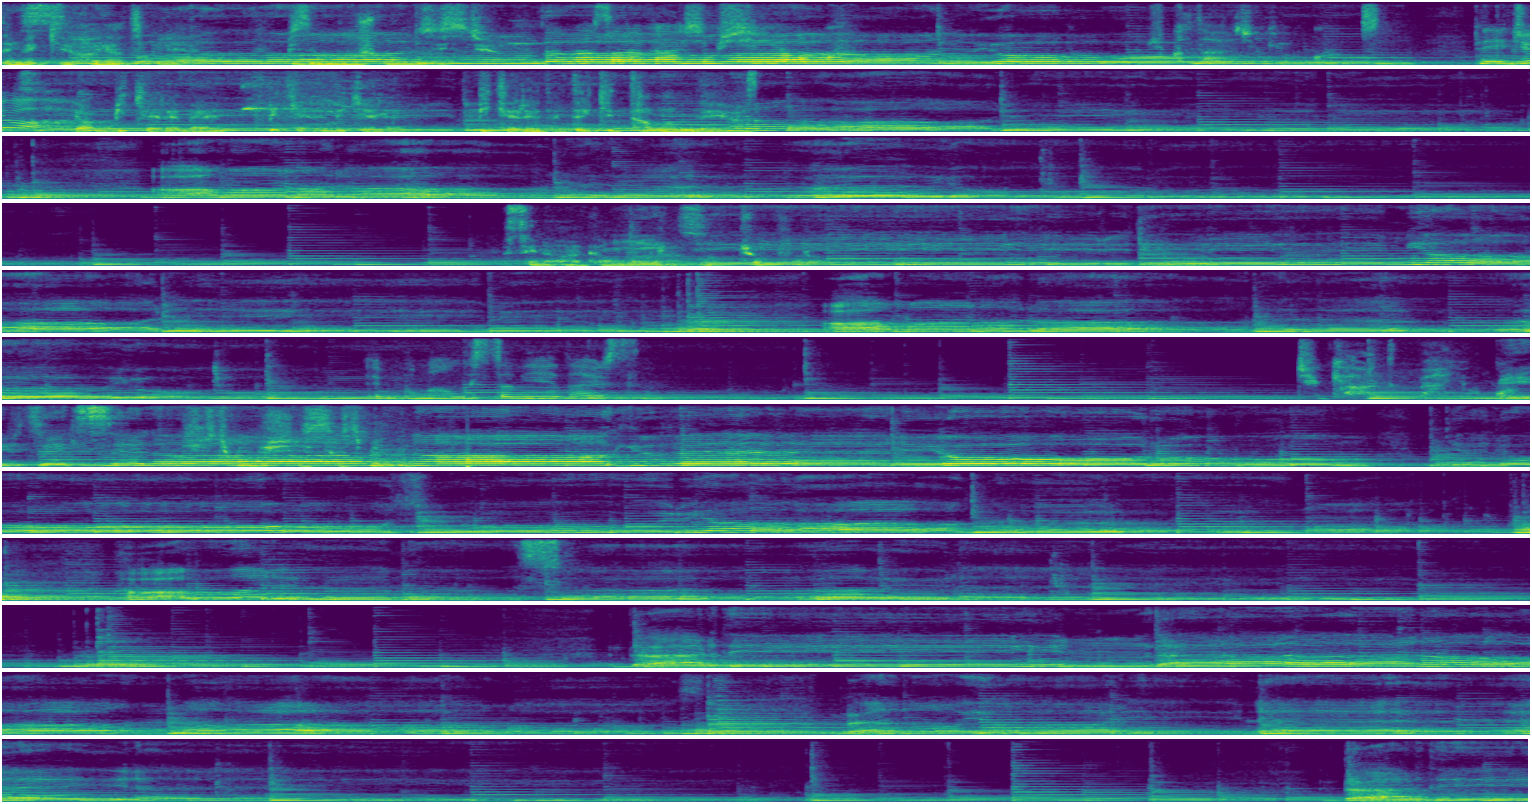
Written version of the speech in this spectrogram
Demek ki hayat bile bizim buluşmamızı istiyor. Bana sana karşı bir şey yok. Şu kadarcık yok. Neco. Ya bir kere be, bir kere, bir kere. Bir kere de de ki tamam de ya. Aman Seni arkamda bırakmam çok zor. Yarimi Aman aranıyor E buna alışsa niye dersin? Çünkü artık ben yokum. Bir tek şey selamına güveniyorum Hallarımı söyle Derdimden anlamaz. Ben o yarine eyleyim Derdim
